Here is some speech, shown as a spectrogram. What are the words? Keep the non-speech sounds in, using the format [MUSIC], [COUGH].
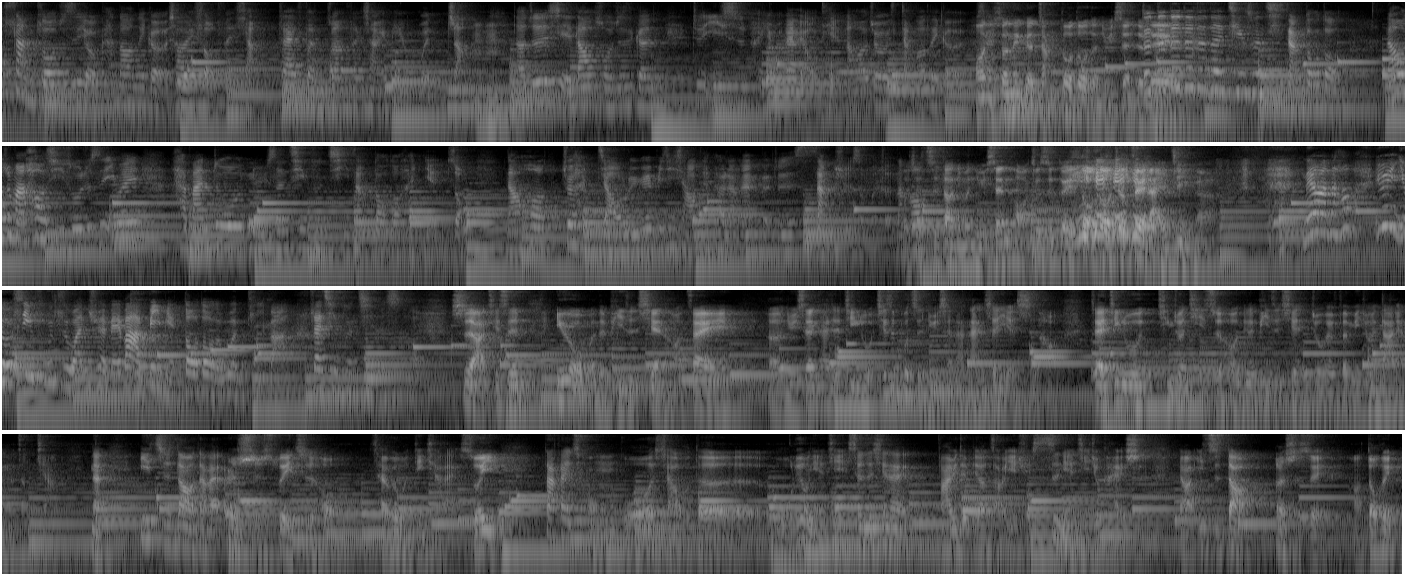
上周就是有看到那个萧医师分享，在粉专分享一篇文章，嗯、然后就是写到说，就是跟就是医师朋友在聊天，然后就讲到那个哦，你说那个长痘痘的女生，对不对？对对对对对，青春期长痘痘。然后我就蛮好奇说，就是因为还蛮多女生青春期长痘痘很严重，然后就很焦虑，因为毕竟想要漂漂亮亮的，就是上学什么的。然后我就知道你们女生哦，就是对痘痘就最来劲了。[LAUGHS] 没有啊，然后因为油性完全没办法避免痘痘的问题吧，在青春期的时候。是啊，其实因为我们的皮脂腺哈，在呃女生开始进入，其实不止女生啊，男生也是哈，在进入青春期之后，你的皮脂腺就会分泌，就会大量的增加。那一直到大概二十岁之后才会稳定下来，所以大概从国小的五六年级，甚至现在发育的比较早，也许四年级就开始，然后一直到二十岁啊，都会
